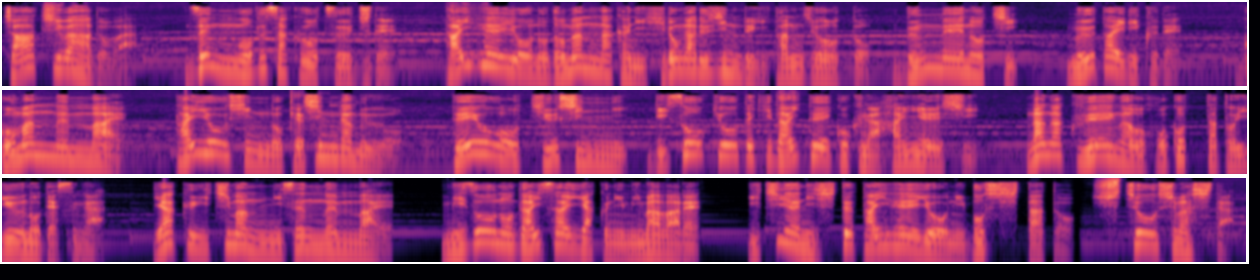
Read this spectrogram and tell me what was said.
チャーチワードは全5部作を通じて太平洋のど真ん中に広がる人類誕生と文明の地ムー大陸で5万年前太陽神の化身ラムーを帝王を中心に理想郷的大帝国が繁栄し長く栄華を誇ったというのですが約1万2000年前未曾有の大災厄に見舞われ一夜にして太平洋に没したと主張しました。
